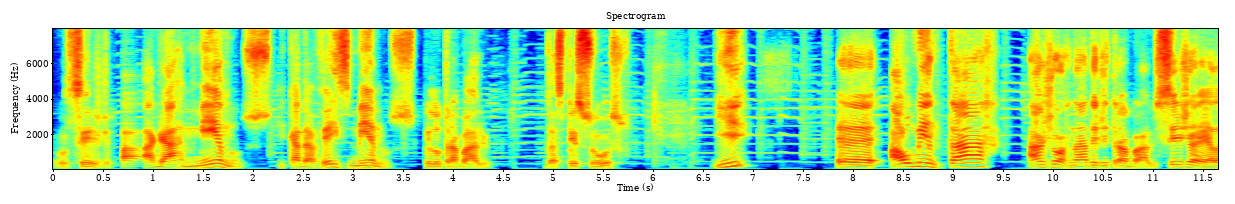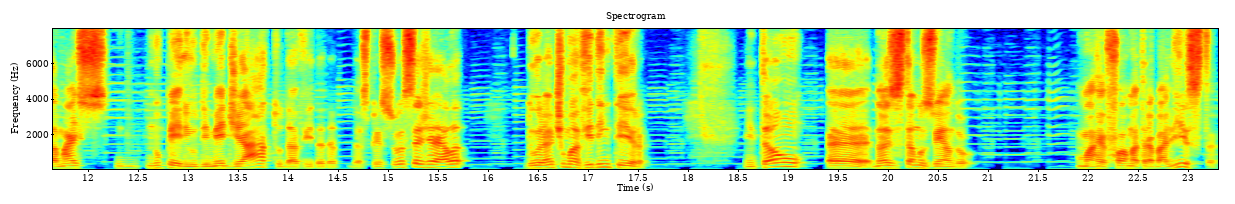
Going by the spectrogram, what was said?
ou seja, pagar menos e cada vez menos pelo trabalho das pessoas e é, aumentar a jornada de trabalho, seja ela mais no período imediato da vida da, das pessoas, seja ela durante uma vida inteira. Então, é, nós estamos vendo uma reforma trabalhista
